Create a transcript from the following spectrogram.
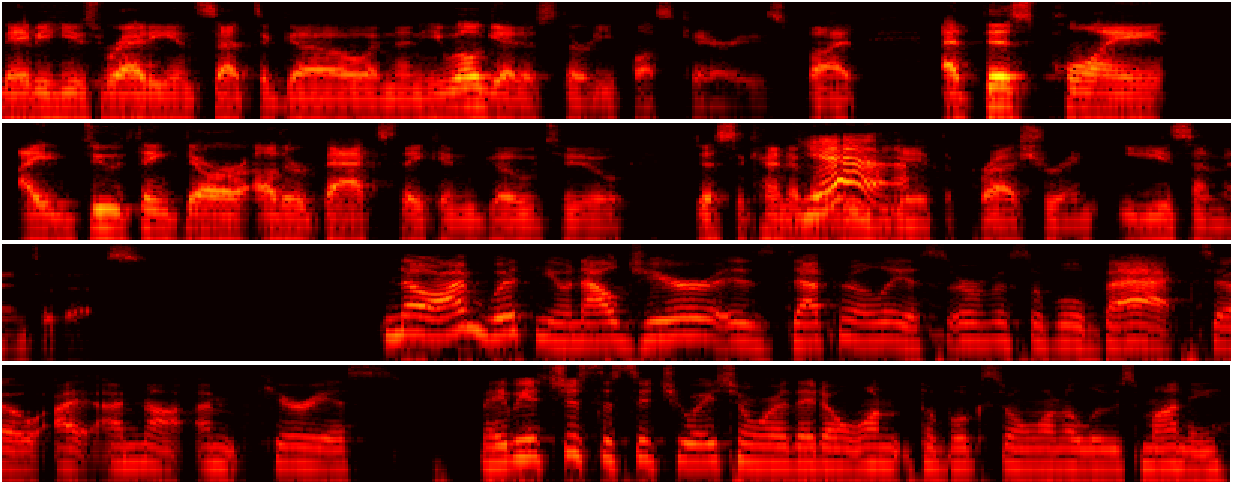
maybe he's ready and set to go and then he will get his 30 plus carries. But at this point i do think there are other backs they can go to just to kind of yeah. alleviate the pressure and ease him into this. No i'm with you and allgeier is definitely a serviceable back so I, i'm not i'm curious. Maybe it's just a situation where they don't want the books don't want to lose money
